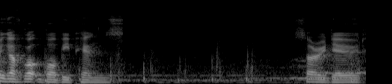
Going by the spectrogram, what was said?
Think I've got bobby pins. Sorry, dude.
